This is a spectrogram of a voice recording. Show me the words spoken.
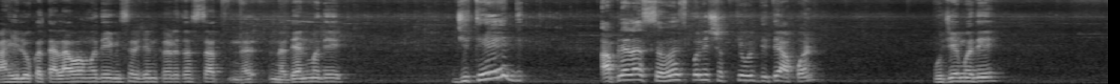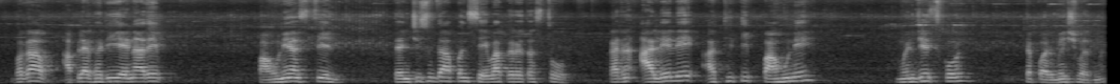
काही लोक तलावामध्ये विसर्जन करत असतात. न नद्यांमध्ये. जिथे आपल्याला सहजपणे शक्य होईल तिथे आपण पूजेमध्ये बघा आपल्या घरी येणारे पाहुणे असतील त्यांचीसुद्धा आपण सेवा करत असतो. कारण आलेले अतिथी पाहुणे म्हणजेच कोण? तर परमेश्वरनं.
